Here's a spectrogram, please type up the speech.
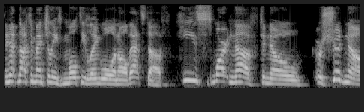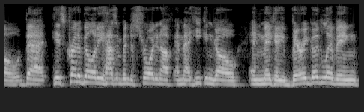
And not to mention he's multilingual and all that stuff. He's smart enough to know or should know that his credibility hasn't been destroyed enough and that he can go and make a very good living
